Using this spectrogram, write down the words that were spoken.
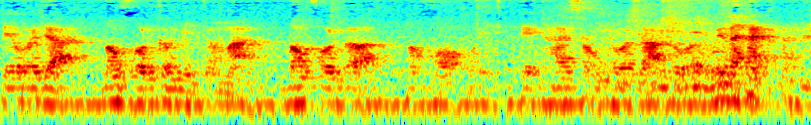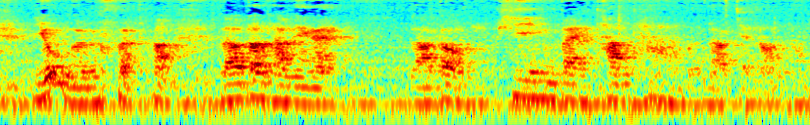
เดี๋ยวก็จะบางคนก็มีประมาทบางคนก็มาขอคุยเด็กท้ายสองตัวสามตัวไม่ได้ ยุ่งเลยไปหมดเราต้องทำยังไง เราต้องพิงไปทำท่าเหมือนเราจะนอนหลับ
